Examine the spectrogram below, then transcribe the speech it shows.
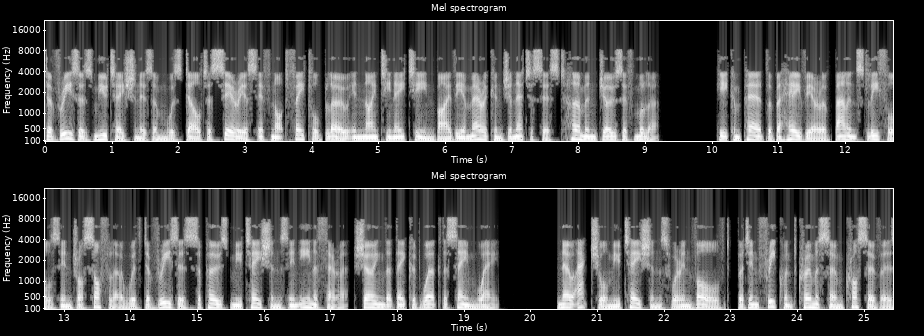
De Vries's mutationism was dealt a serious if not fatal blow in 1918 by the American geneticist Hermann Joseph Müller. He compared the behavior of balanced lethals in Drosophila with de Vries's supposed mutations in Oenothera, showing that they could work the same way. No actual mutations were involved, but infrequent chromosome crossovers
